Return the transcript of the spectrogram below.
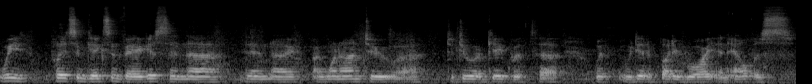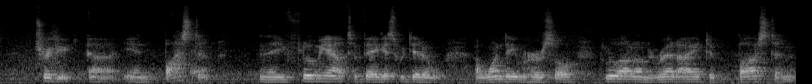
we played some gigs in Vegas, and uh, then I, I went on to uh, to do a gig with uh, with we did a Buddy Roy and Elvis tribute uh, in Boston, and they flew me out to Vegas. We did a, a one day rehearsal, flew out on the red eye to Boston,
